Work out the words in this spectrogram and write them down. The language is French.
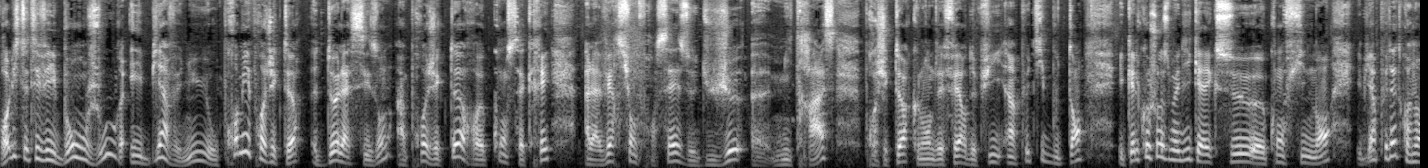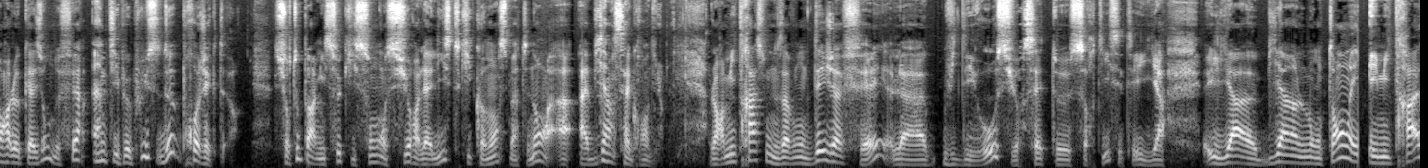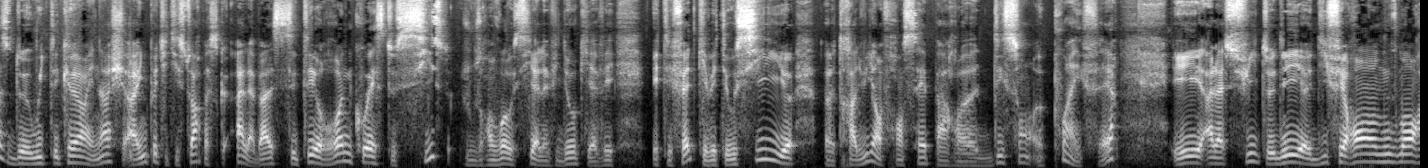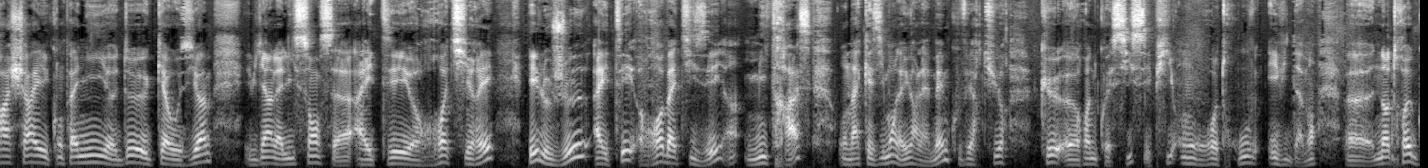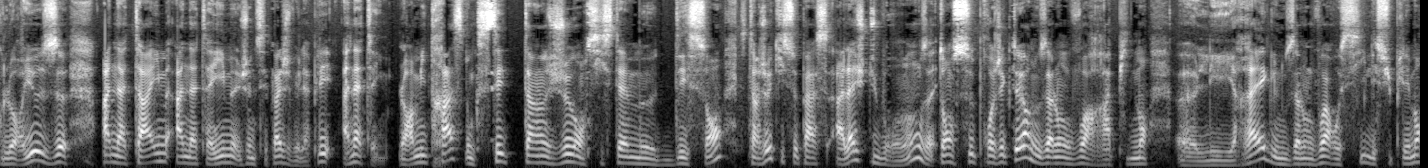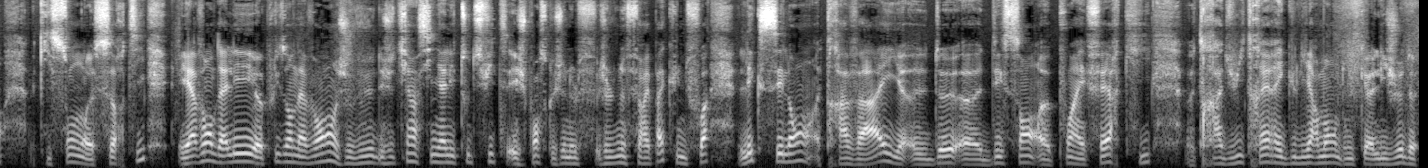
Rollist TV, bonjour et bienvenue au premier projecteur de la saison, un projecteur consacré à la version française du jeu euh, Mitras, projecteur que l'on devait faire depuis un petit bout de temps. Et quelque chose me dit qu'avec ce euh, confinement, eh bien peut-être qu'on aura l'occasion de faire un petit peu plus de projecteurs surtout parmi ceux qui sont sur la liste qui commencent maintenant à, bien s'agrandir. Alors Mitras, nous avons déjà fait la vidéo sur cette sortie, c'était il y a, bien longtemps, et, Mitras de Whittaker et Nash a une petite histoire parce qu'à la base c'était RunQuest 6, je vous renvoie aussi à la vidéo qui avait été faite, qui avait été aussi euh, traduit en français par euh, descend.fr, et à la suite des différents mouvements rachats et compagnie de Chaosium, eh bien la licence a été retiré et le jeu a été rebaptisé hein, Mitras. On a quasiment d'ailleurs la même couverture que euh, RunQuest 6 et puis on retrouve évidemment euh, notre glorieuse Anatime. Anatime, je ne sais pas, je vais l'appeler Anatime. Alors Mitras, donc c'est un jeu en système décent. C'est un jeu qui se passe à l'âge du bronze. Dans ce projecteur, nous allons voir rapidement euh, les règles, nous allons voir aussi les suppléments qui sont sortis. Et avant d'aller plus en avant, je, je tiens à signaler tout de suite, et je pense que je ne, ferai pas qu'une fois, l'excellent travail euh, de euh, Descent.fr qui euh, traduit très régulièrement donc les jeux de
